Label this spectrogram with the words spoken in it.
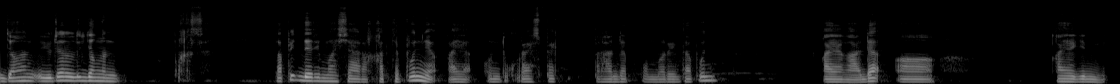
jangan yaudah lu jangan paksa. Tapi dari masyarakatnya pun ya kayak untuk respect terhadap pemerintah pun kayak nggak ada uh, kayak gini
